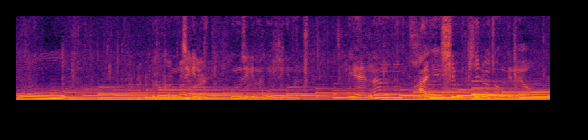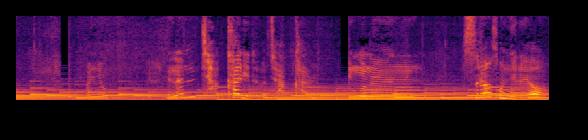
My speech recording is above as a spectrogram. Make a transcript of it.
오, 이렇게 움직이네, 움직이네, 움직이네. 얘는 관심 필요종이래요. 안녕. 얘는 자칼이래요, 자칼. 친구는 쓰라손이래요.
